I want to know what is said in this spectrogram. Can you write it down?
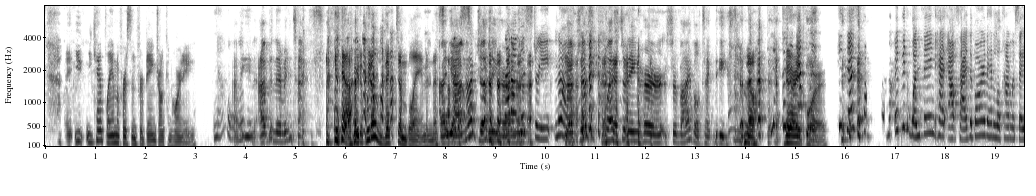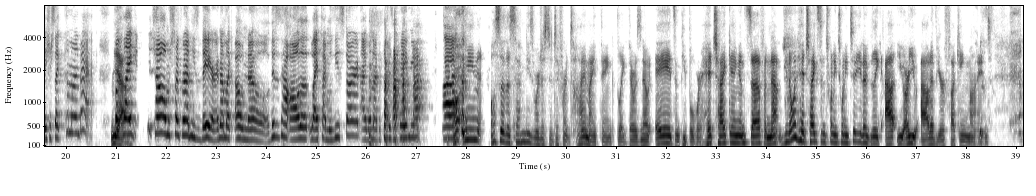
you, you can't blame a person for being drunk and horny. No. I mean, I've been there many times. yeah, we don't, we don't victim blame in this. Uh, yeah, I'm not judging her. not I'm on this just, street. No. I'm just questioning her survival techniques. No, very poor. he does. It'd been one thing had outside the bar. They had a little conversation. She's like, "Come on back." But Yeah, like, you tell him, she turned around, he's there, and I'm like, "Oh no, this is how all the Lifetime movies start." I will not be participating. Uh, well, I mean, also the '70s were just a different time. I think like there was no AIDS and people were hitchhiking and stuff. And now, no one hitchhikes in 2022. You know, like out. You are you out of your fucking mind?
